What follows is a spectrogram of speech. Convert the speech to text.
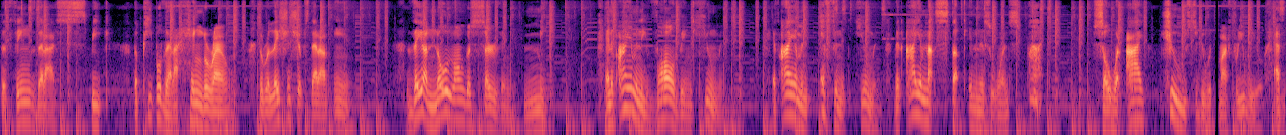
the things that I speak, the people that I hang around, the relationships that I'm in, they are no longer serving me. And if I am an evolving human, if I am an infinite human, then I am not stuck in this one spot. So, what I choose to do with my free will as an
